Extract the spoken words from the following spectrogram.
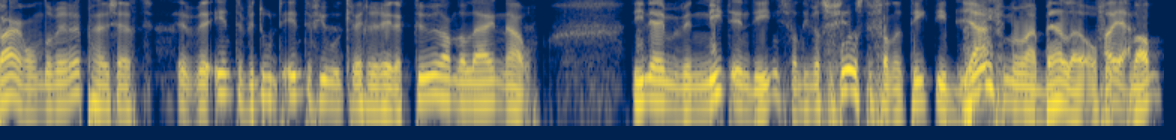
zwaar onderwerp. Hij zegt, eh, we, interview, doen het interview, ik kreeg een redacteur aan de lijn. Nou, die nemen we niet in dienst, want die was veel te fanatiek. Die Ja. bleef me maar bellen of Oh het ja. kwam.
